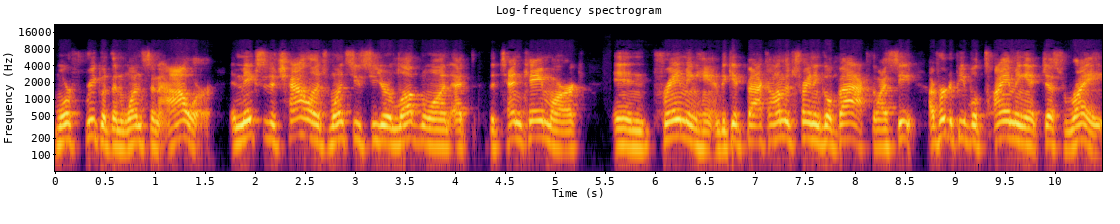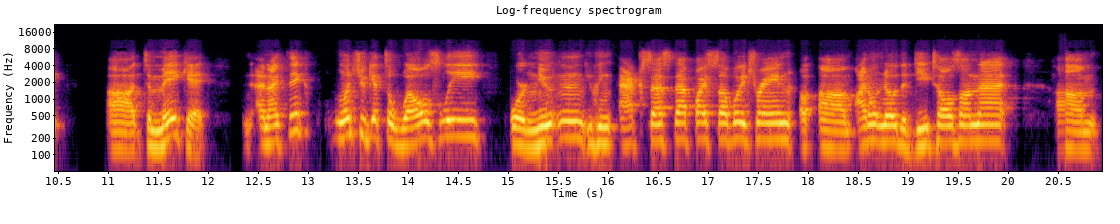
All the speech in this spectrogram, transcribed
more frequent than once an hour. It makes it a challenge once you see your loved one at the 10k mark in Framingham to get back on the train and go back. Though I see, I've heard of people timing it just right uh, to make it, and I think once you get to Wellesley or Newton, you can access that by subway train. Uh, um, I don't know the details on that. Um,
